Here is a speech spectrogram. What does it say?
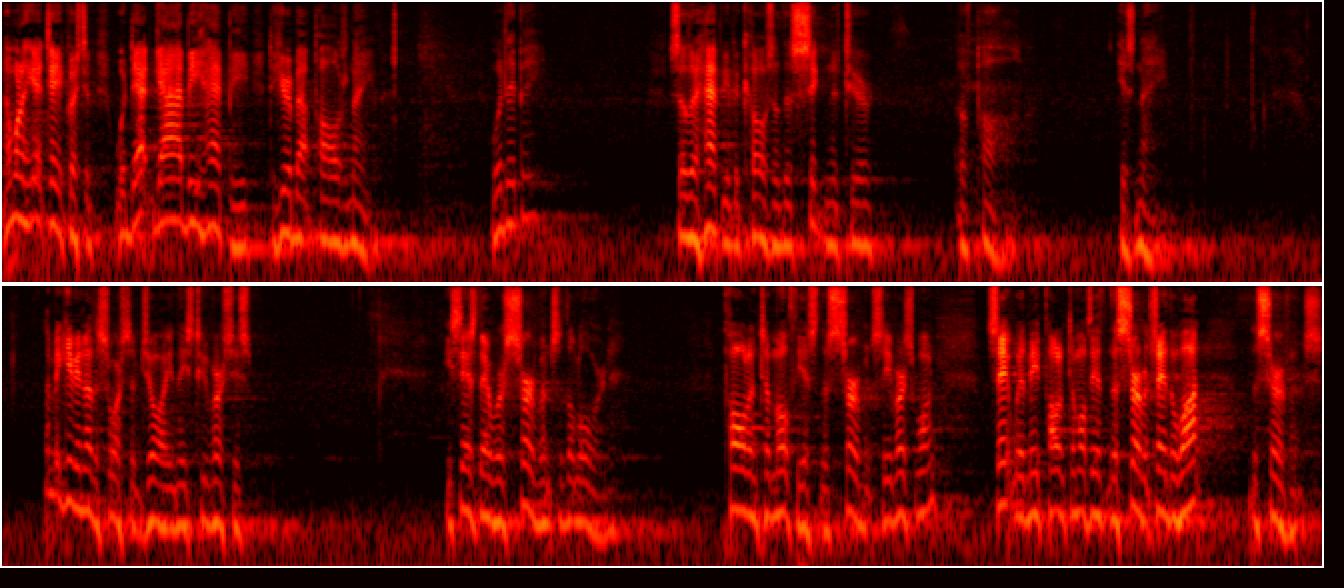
Now, I want to tell you a question. Would that guy be happy to hear about Paul's name? Would they be? So they're happy because of the signature of Paul, his name. Let me give you another source of joy in these two verses. He says there were servants of the Lord. Paul and Timotheus, the servants. See verse 1? Say it with me. Paul and Timotheus, the servants. Say the what? The servants.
